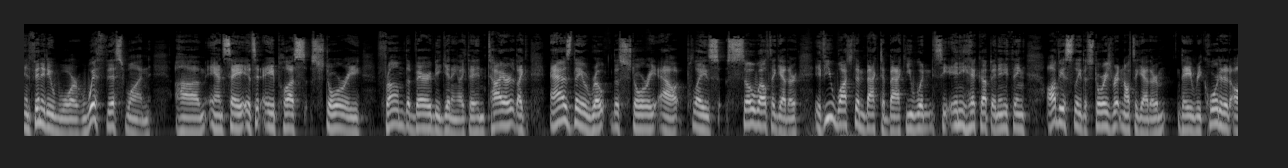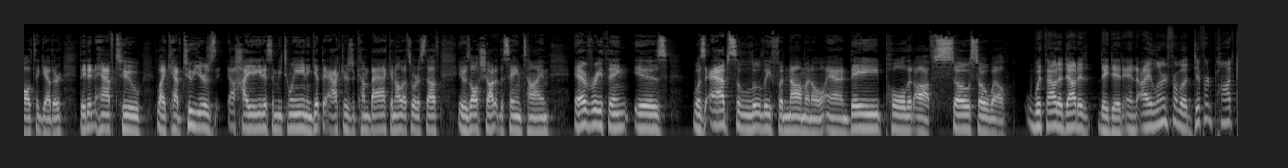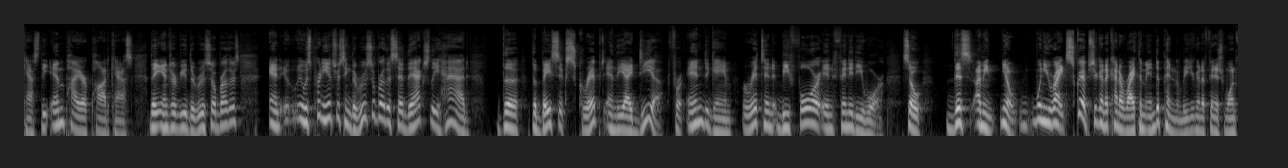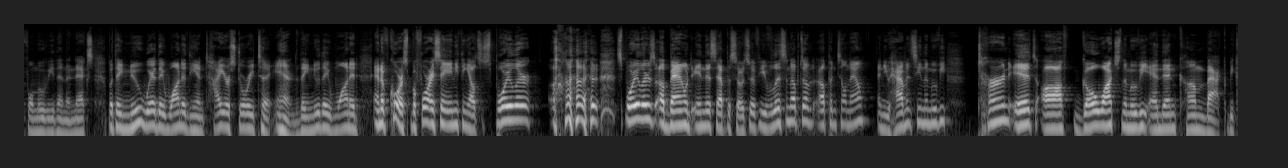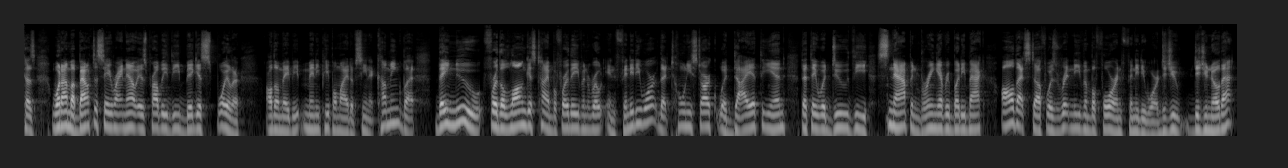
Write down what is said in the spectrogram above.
Infinity War with this one um, and say it's an A plus story from the very beginning. Like the entire like as they wrote the story out plays so well together. If you watch them back to back, you wouldn't see any hiccup in anything. Obviously, the story's written all together. They recorded it all together. They didn't have to like have two years hiatus in between and get the actors to come back and all that sort of stuff. It was all shot at the same time. Everything is was absolutely phenomenal and they pulled it off so so well Without a doubt, it, they did. And I learned from a different podcast, the Empire podcast. They interviewed the Russo brothers, and it, it, was pretty interesting. The Russo brothers said they actually had the the basic script and the idea for Endgame written before Infinity War. So this i mean you know when you write scripts you're going to kind of write them independently. You're going to finish one full movie then the next. But they knew where they wanted the entire story to end. They knew they wanted and of course before i say anything else spoiler spoilers abound in this episode. So if you've listened up to up until now and you haven't seen the movie turn it off go watch the movie and then come back. Because what i'm about to say right now is probably the biggest spoiler although maybe many people might have seen it coming, but they knew for the longest time before they even wrote Infinity War that Tony Stark would die at the end, that they would do the snap and bring everybody back. All that stuff was written even before Infinity War. Did you did you know that?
